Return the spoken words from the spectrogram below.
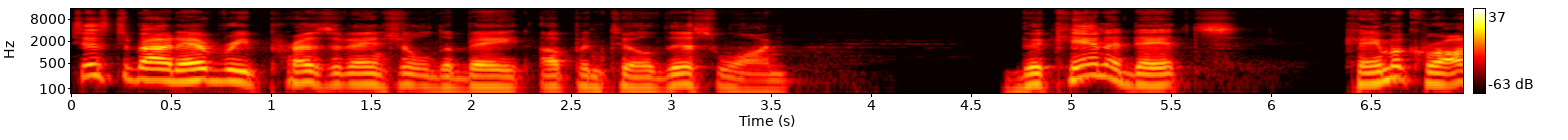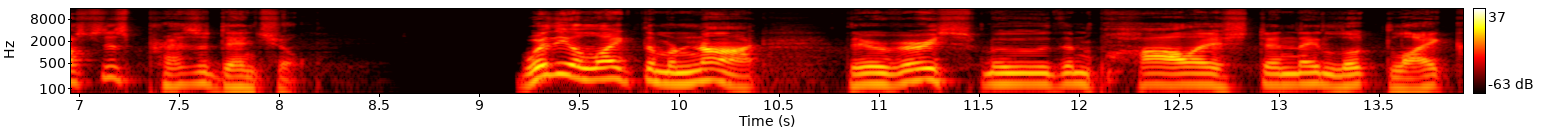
just about every presidential debate up until this one, the candidates came across as presidential. Whether you like them or not, they were very smooth and polished, and they looked like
